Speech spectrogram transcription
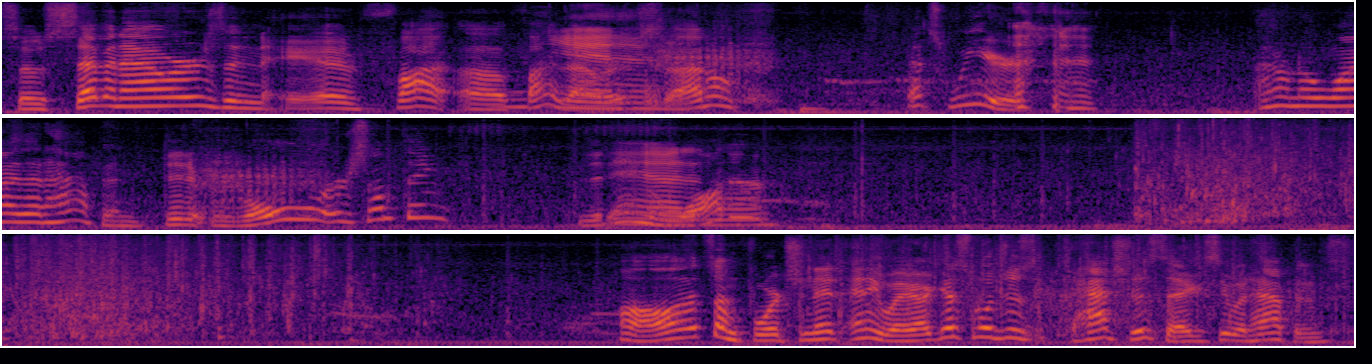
So seven hours and uh, five uh, five Yeah. hours. So I don't. That's weird. I don't know why that happened. Did it roll or something? Is it Yeah, in the water? Oh, that's unfortunate. Anyway, I guess we'll just hatch this egg, see what happens.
